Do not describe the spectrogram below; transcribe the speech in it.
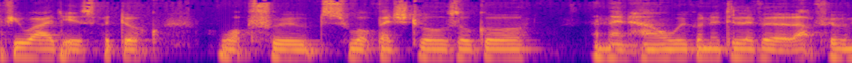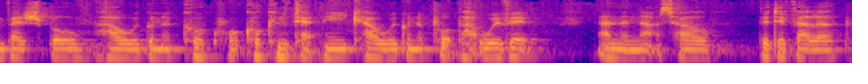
A few ideas for duck: what fruits, what vegetables will go, and then how we're going to deliver that fruit and vegetable. How we're going to cook, what cooking technique, how we're going to put that with it, and then that's how they develop,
